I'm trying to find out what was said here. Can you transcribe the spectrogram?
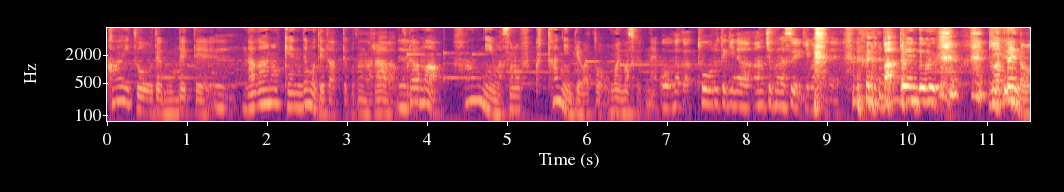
北海道でも出て、うん。長野県でも出たってことなら、うん。これはまあ犯人はその副担任ではと思いますけどね。おなんかトール的な安直な推理きましたね。バッドエンドルートバッドエンド？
